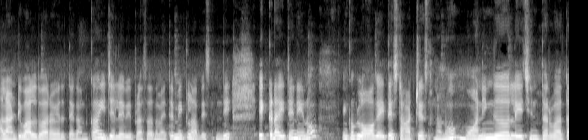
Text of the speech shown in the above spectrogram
అలాంటి వాళ్ళ ద్వారా వెళ్తే కనుక ఈ జిలేబీ ప్రసాదం అయితే మీకు లభిస్తుంది. ఇక్కడైతే నేను ఇంకా బ్లాగ్ అయితే స్టార్ట్ చేస్తున్నాను. మార్నింగ్ లేచిన తర్వాత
